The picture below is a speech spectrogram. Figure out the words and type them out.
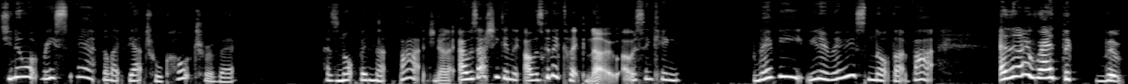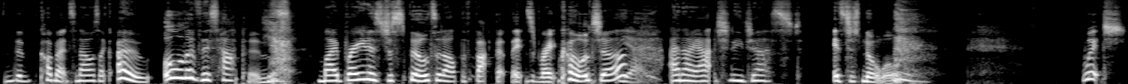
do you know what? Recently, I feel like the actual culture of it has not been that bad. You know, like I was actually gonna, I was gonna click no. I was thinking maybe you know maybe it's not that bad and then i read the the, the comments and i was like oh all of this happens Yeah. my brain has just filtered out the fact that it's rape culture Yeah. and i actually just it's just normal which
